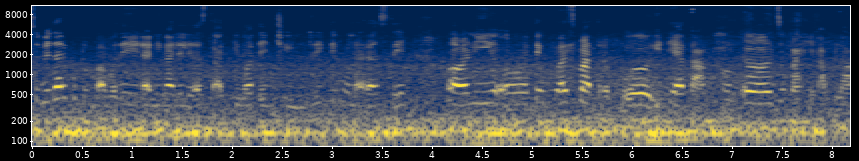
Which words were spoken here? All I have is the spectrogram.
सुभेदार कुटुंबामध्ये यायला निघालेले असतात. किंवा त्यांची एंट्री ते होणार असते. आणि तेव्हाच मात्र इथे आता जो काही आपला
